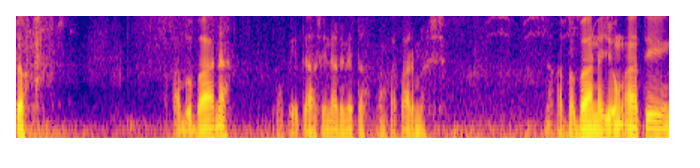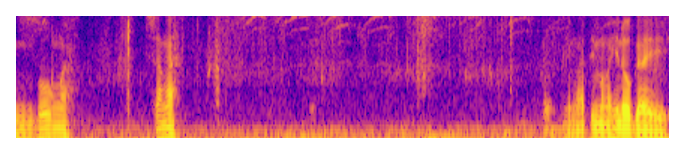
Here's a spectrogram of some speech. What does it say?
Ito. Kababa na. Okay, tasin na rin ito mga ka-farmers nakababa na yung ating bunga. Sanga yung ating mga hinog ay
